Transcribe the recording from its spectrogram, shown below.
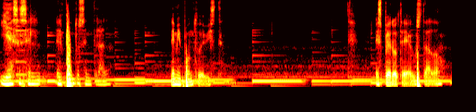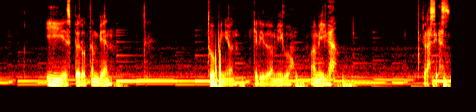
Y ese es el, el, punto central de mi punto de vista. Espero te haya gustado y espero también tu opinión, querido amigo, amiga. Gracias.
